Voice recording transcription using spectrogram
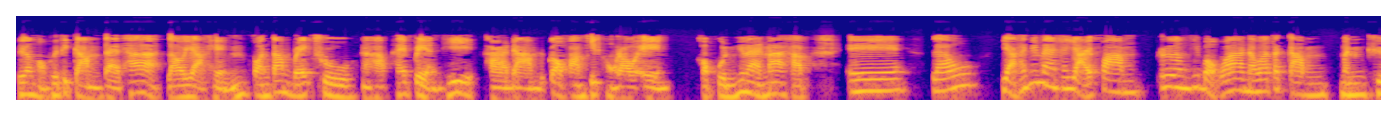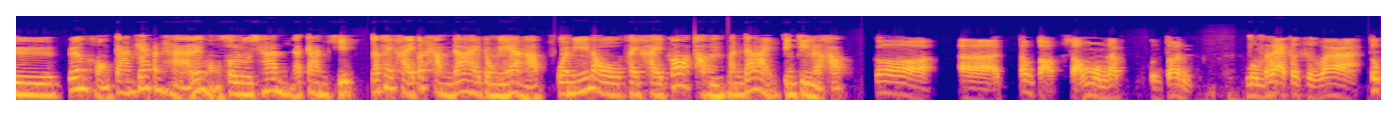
เรื่องของพฤติกรรม แต่ถ้าเราอยากเห็น quantum breakthrough นะครับ ให้เปลี่ยนที่ paradigm หรือกรอบความคิดของเราเอง ขอบคุณพี่แมนมากครับ เอ แล้วอยากให้พี่แมนขยายความ เรื่องที่บอกว่านวัตกรรมมันคือเรื่องของการแก้ปัญหาเรื่องของ solution และการคิด แล้วใครๆก็ทำได้ตรงนี้ครับ วันนี้เราใครๆก็ทำมันได้จริงๆเหรอครับ ก็เอ่อต้องตอบสองมุมครับคุณต้น มุมแรกก็คือว่าทุก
